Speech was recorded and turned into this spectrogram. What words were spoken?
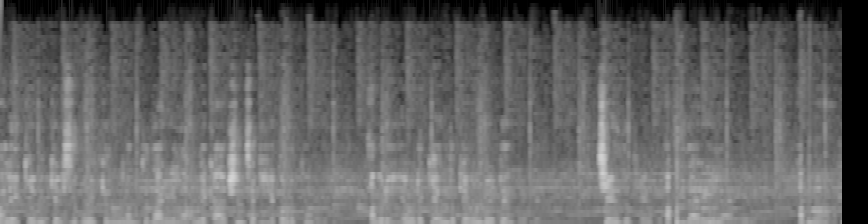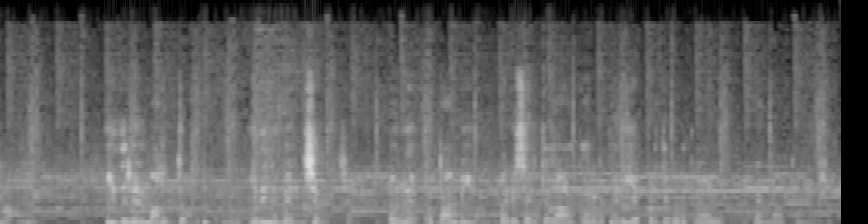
പല കെമിക്കൽസ് ഉപയോഗിക്കുന്നുണ്ട് നമുക്കൊന്നും അറിയില്ല. നമ്മൾ കളക്ഷൻ സെറ്റിൽ കൊടുക്കും. അവർ എവിടേക്ക് എന്തൊക്കെ കൊണ്ടുപോയിട്ട് ചെയ്തു. അപ്പോൾ ഇതറിയില്ല. അപ്പോൾ ഇതിലൊരു മഹത്വം. ഇതിന്റെ മെച്ചം ഒന്ന് പട്ടാമ്പി പരിസരത്തുള്ള ആൾക്കാർക്ക് പരിചയപ്പെടുത്തി കൊടുക്കുകയാണ് രണ്ടാമത്തെ ലക്ഷ്യം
